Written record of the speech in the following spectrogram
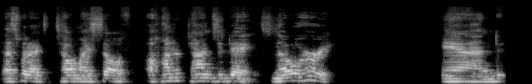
That's what I have to tell myself a hundred times a day. It's no hurry. And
